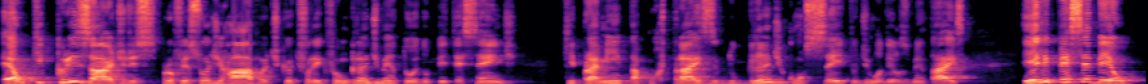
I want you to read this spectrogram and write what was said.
é o que Chris Argyris, professor de Harvard, que eu te falei que foi um grande mentor do Peter Sand, que para mim está por trás do grande conceito de modelos mentais, ele percebeu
